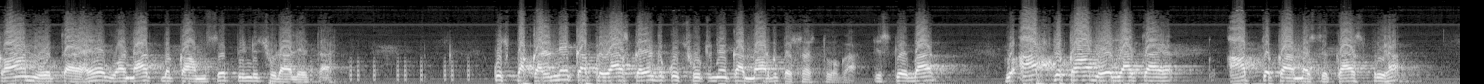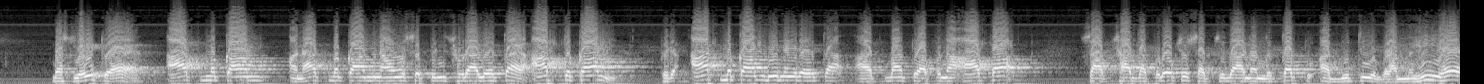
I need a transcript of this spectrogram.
काम होता है, वो अनात्म काम से पिंड छुड़ा लेता है। कुछ पकड़ने का प्रयास करें तो कुछ छूटने का मार्ग प्रशस्त होगा। इसके बाद जो आप्त काम हो जाता है तो काम से का स्पृहा। बस यही तो है। आत्म काम अनात्म कामनाओं से पिंड छुड़ा लेता है। आप्त काम फिर आत्म काम भी नहीं रहता। आत्मा तो अपना आपा, साक्षात अप्रोक्ष सच्चिदानंद तत्व, अद्वितीय ब्रह्म ही है।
